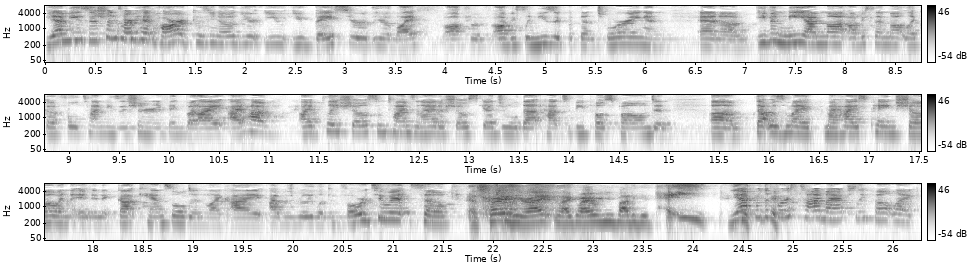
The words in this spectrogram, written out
Yeah, musicians are hit hard because you know you you you base your your life off of obviously music, but then touring and and um, even me, I'm not obviously I'm not like a full time musician or anything, but I I have I play shows sometimes, and I had a show scheduled that had to be postponed, and um, that was my my highest paying show, and, and and it got canceled, and like I I was really looking forward to it, so that's crazy, right? Like, why were you about to get paid? yeah for the first time i actually felt like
